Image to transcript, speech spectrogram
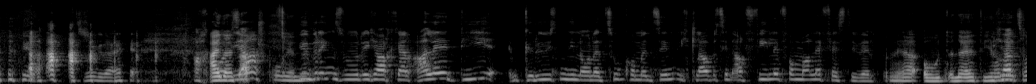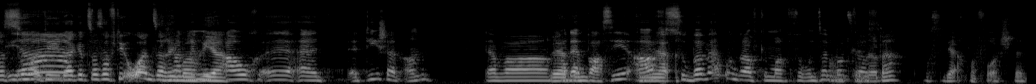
ja, schon wieder. Ach Einer Gott, ist ja. abgesprungen, ne? Übrigens würde ich auch gern alle die grüßen, die noch dazukommen sind. Ich glaube, es sind auch viele vom Malle Festival. Ja, oh, ne, die haben hab- jetzt was, ja. die, da gibt's was auf die Ohren, sag Ich ich habe mal. nämlich Hier. auch äh, äh, ein T-Shirt an. Da war hat der. Bassi auch Ja. super Werbung drauf gemacht für unseren Wahnsinn, Podcast. oder? Musst du dir auch mal vorstellen.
